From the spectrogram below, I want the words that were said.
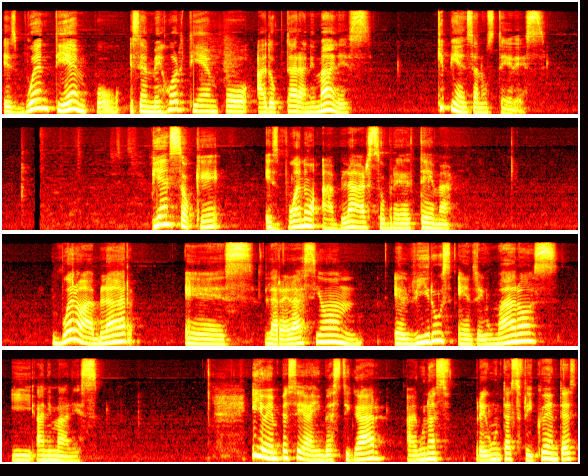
es buen tiempo, es el mejor tiempo adoptar animales. ¿Qué piensan ustedes? Pienso que es bueno hablar sobre el tema bueno, hablar es la relación, el virus entre humanos y animales. Y yo empecé a investigar algunas preguntas frecuentes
